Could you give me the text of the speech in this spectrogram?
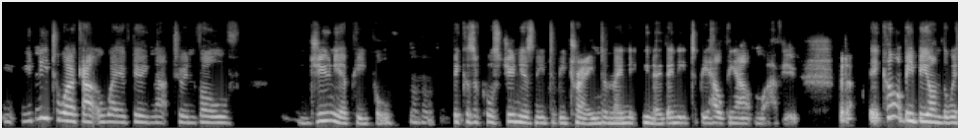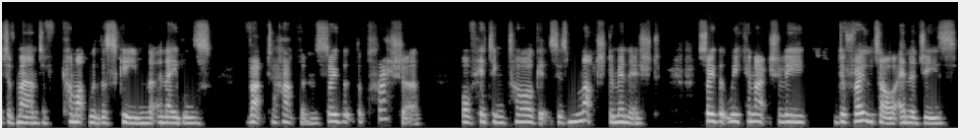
you, need to work out a way of doing that to involve junior people. Mm-hmm. Because of course juniors need to be trained and they you know they need to be helping out and what have you, but it can't be beyond the wit of man to come up with a scheme that enables that to happen so that the pressure of hitting targets is much diminished so that we can actually devote our energies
